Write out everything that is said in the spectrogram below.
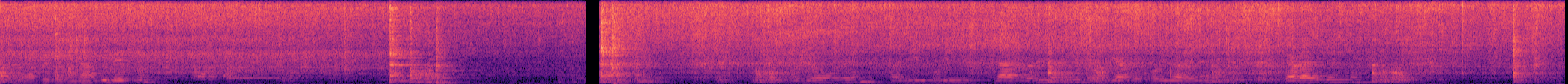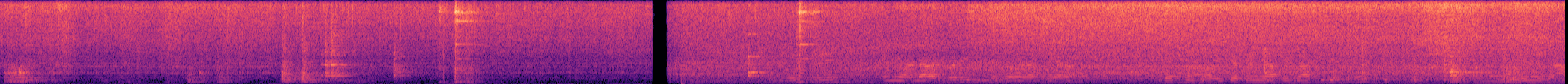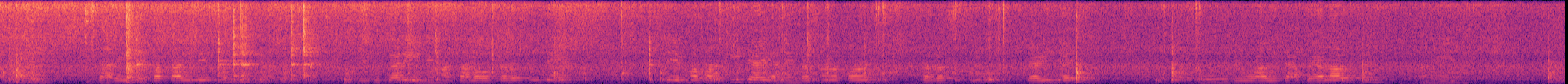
હવે આપણે તેને ઢાંકી દઈશું. હજી થોડી લાલ કરી નાખી તો આપણે થોડી વાર એને ચડાવી દઈશું. લાલ બની ગઈ છે તો હવે આપણે આ લસણવાળી ચટણી આપણે નાખી દઈશું અને તેને પણ આપણે સારી રીતે પકાવી લઈશું જેથી કરીને મસાલો સરસ રીતે તેલમાં પાકી જાય અને લસણ પણ સરસ ચડી જાય તો જો આવી રીતે આપણે હલાવશું અને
